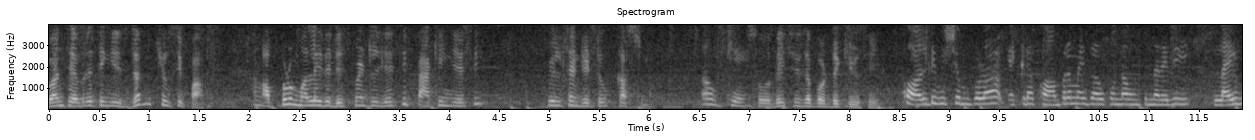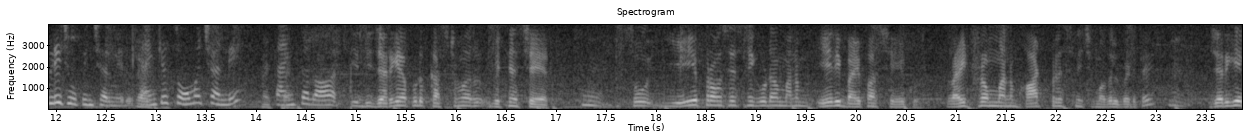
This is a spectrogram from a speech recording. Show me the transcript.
once everything is done QC pass అప్పుడు మళ్ళీ ఇది డిస్మెంటల్ చేసి ప్యాకింగ్ చేసి will send it to customer okay so this is about the QC quality విషయం కూడా ఎక్కడ కాంప్రమైజ్ అవ్వకుండా ఉంటుందనేది లైవ్లీ చూపించారు మీరు. థ్యాంక్ యూ సో మచ్ అండి. థ్యాంక్స్ అ లాట్ ఇది జరిగేప్పుడు కస్టమర్ విట్నెస్ చేయరు. సో ఏ ప్రాసెస్ని కూడా మనం ఏది బైపాస్ చేయకూడదు. రైట్ ఫ్రమ్ మనం హార్ట్ ప్రెస్ నుంచి మొదలు పెడితే జరిగే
